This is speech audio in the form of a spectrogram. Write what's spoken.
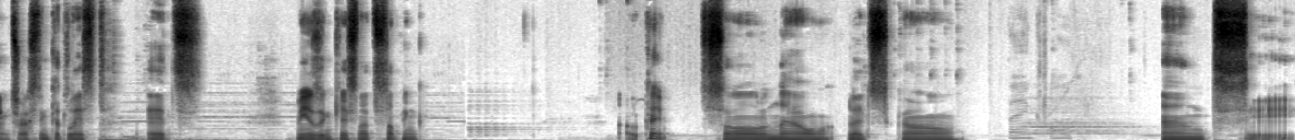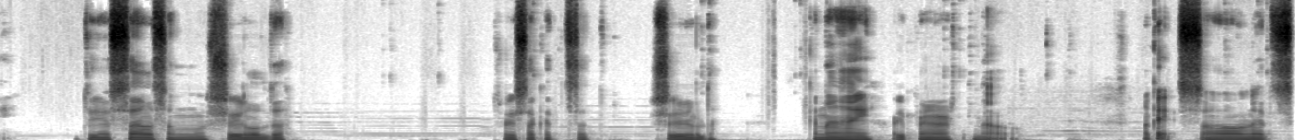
interesting at least. It's music is not stopping. Okay, so now let's go and see. Do you sell some shield? Three sockets at shield. Can I repair? No. Okay, so let's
